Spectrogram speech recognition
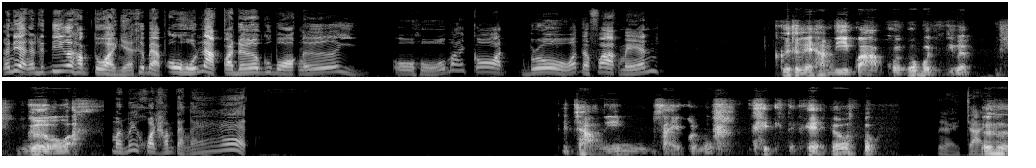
งั้นเนี่ยงั้นดิดดี้ก็ทำตัวอย่างเงี้ยคือแบบโอ้โหหนักกว่าเดิมกูบอกเลยโอ้โห my god bro what the fuck man คือถึงได้ทำดีกว่า คนพวกบทที่แบบเกอร์วะมันไม่ควรทำแต่แรกฉากนี้ใส่คนพวกเห็นแล้วเหนื่อยใจเออ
